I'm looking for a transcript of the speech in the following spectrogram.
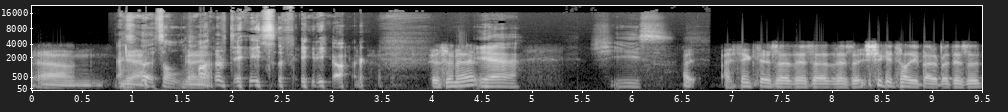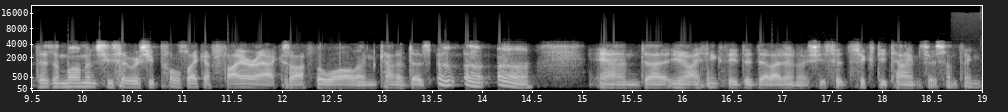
Um, yeah, that's a lot yeah. of days of ADR. isn't it? Yeah. Jeez. I, I think there's a there's a there's a she could tell you better, but there's a there's a moment she said where she pulls like a fire axe off the wall and kind of does uh uh uh, and uh, you know I think they did that I don't know she said sixty times or something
